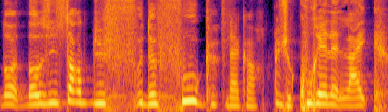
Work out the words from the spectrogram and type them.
dans, dans une sorte de fougue D'accord. je courais les likes.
